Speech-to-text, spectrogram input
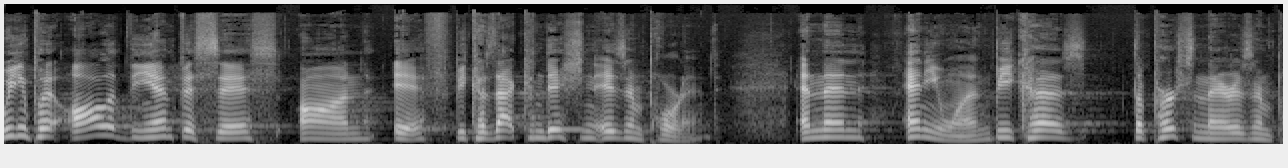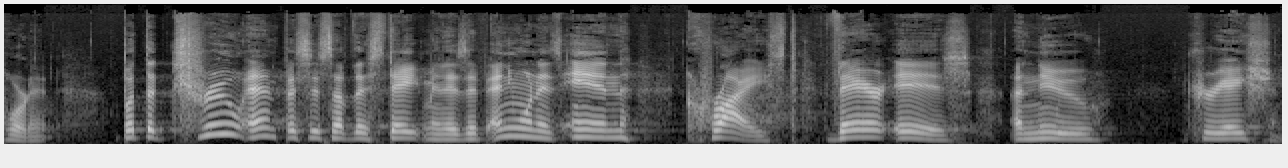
We can put all of the emphasis on if, because that condition is important. And then anyone, because the person there is important. But the true emphasis of this statement is if anyone is in Christ, there is a new creation.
